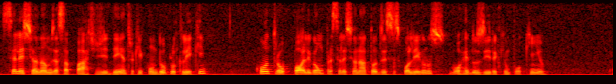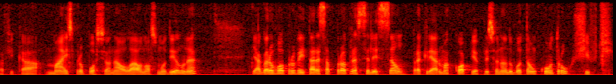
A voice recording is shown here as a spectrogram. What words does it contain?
Selecionamos essa parte de dentro aqui com duplo clique. Ctrl Polygon para selecionar todos esses polígonos. Vou reduzir aqui um pouquinho para ficar mais proporcional lá ao nosso modelo, né? E agora eu vou aproveitar essa própria seleção para criar uma cópia, pressionando o botão Ctrl Shift.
